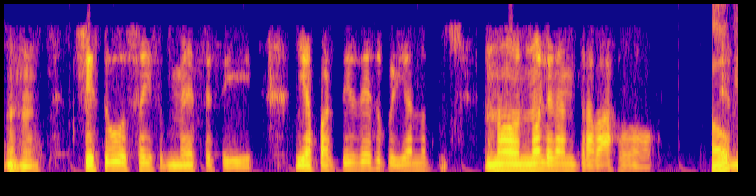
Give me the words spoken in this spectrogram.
Sí, estuvo seis meses y, y a partir de eso, pues ya no, no, no le dan trabajo Ok.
